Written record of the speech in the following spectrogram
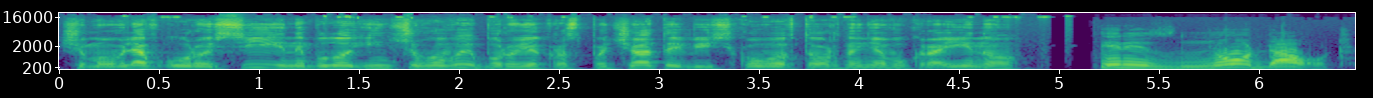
що мовляв у Росії не було іншого вибору, як розпочати військове вторгнення в Україну. It is no doubt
